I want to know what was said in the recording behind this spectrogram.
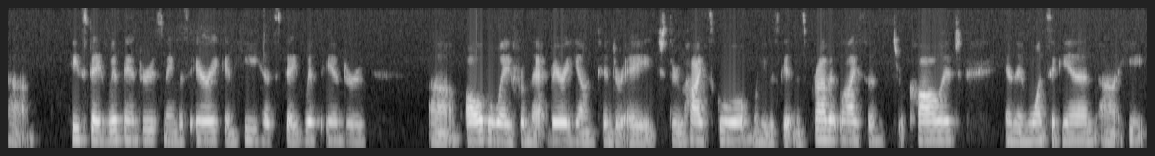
um, he stayed with Andrew. His name was Eric, and he has stayed with Andrew um, all the way from that very young, tender age through high school when he was getting his private license, through college, and then once again, uh, he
